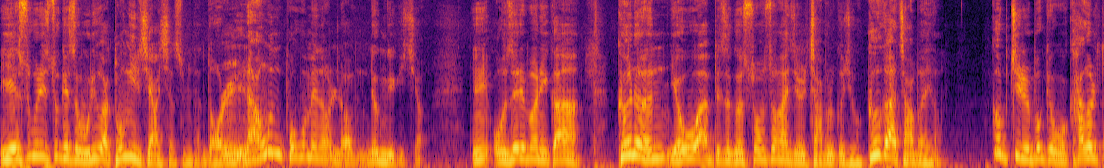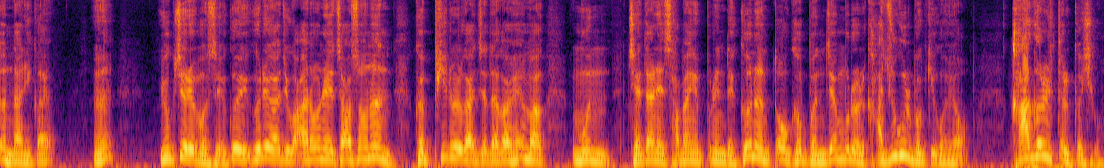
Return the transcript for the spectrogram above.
예수 그리스도께서 우리와 동일시하셨습니다. 놀라운 복음의 능력이죠. 이 오절에 보니까 그는 여호와 앞에서 그 소송아지를 잡을 것이고 그가 잡아요. 껍질을 벗기고 각을 떤다니까요. 예? 6절에 보세요. 그- 그래가지고 아론의 자손은 그 피를 가져다가 회막 문 재단의 사방에 뿌리는데 그는 또 그 번제물을 가죽을 벗기고요. 각을 뜰 것이고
